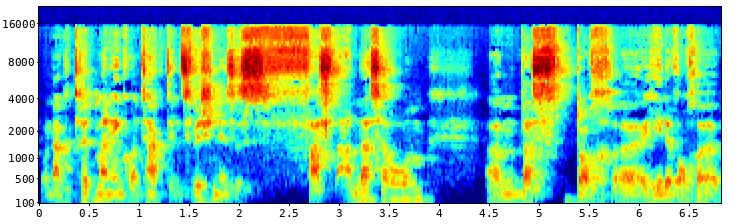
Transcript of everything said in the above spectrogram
und dann tritt man in Kontakt. Inzwischen ist es fast andersherum, ähm, dass doch äh, jede Woche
